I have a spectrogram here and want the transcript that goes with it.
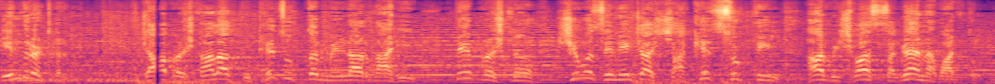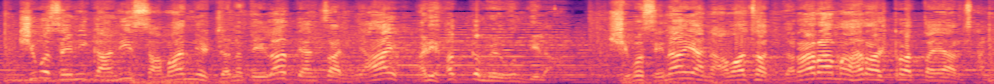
केंद्र ठरली. ज्या प्रश्नाला कुठेच उत्तर मिळणार नाही ते प्रश्न शिवसेनेच्या शाखेत सुटतील हा विश्वास सगळ्यांना वाटतो. शिवसैनिकांनी सामान्य जनतेला त्यांचा न्याय आणि हक्क मिळवून दिला. शिवसेना या नावाचा दरारा महाराष्ट्रात तयार झाला.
